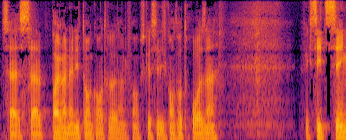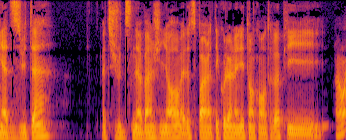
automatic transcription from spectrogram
Ça, ça perd une année de ton contrat dans le fond parce que c'est des contrats de trois ans. Fait que si tu signes à 18 ans, mais tu joues 19 ans junior, mais là, tu perds, t'écoules une année de ton contrat, puis Ah ouais?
